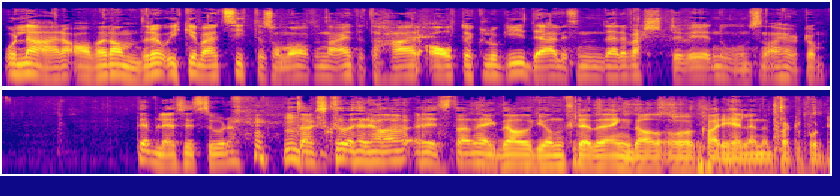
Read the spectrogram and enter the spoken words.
og lære av hverandre, og ikke være sitte sånn at nei, dette her, alt økologi, det er, liksom, det, er det verste vi noensinne har hørt om. Det ble siste ordet. Takk skal dere ha, Øystein Hegdal, Jon Frede Engdahl og Kari Helene Partepol.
